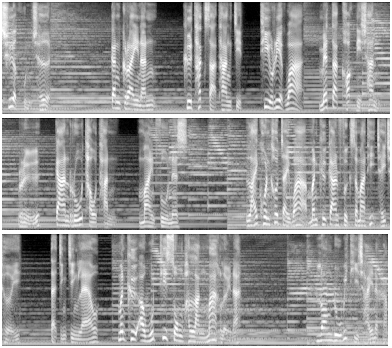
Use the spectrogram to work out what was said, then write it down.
เชือกหุ่นเชิด กันไกรนั้น คือทักษะทางจิตที่เรียกว่า metacognition หรือการรู้เท่าทัน mindfulness หลายคนเข้าใจว่ามันคือการฝึกสมาธิเฉยๆ แต่จริงๆแล้ว มันคืออาวุธที่ทรงพลังมากเลยนะ ลองดูวิธีใช้นะครับ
